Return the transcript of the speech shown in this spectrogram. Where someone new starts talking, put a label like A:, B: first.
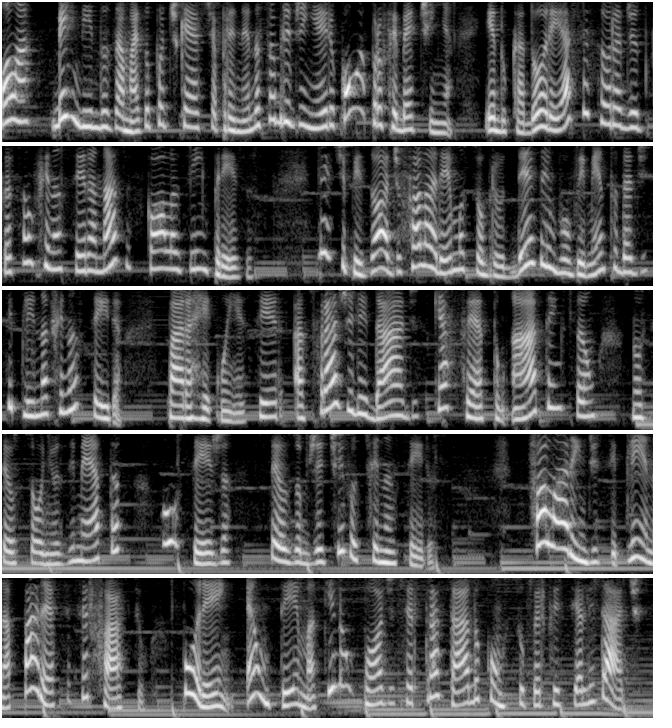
A: Olá, bem-vindos a mais um podcast Aprendendo sobre Dinheiro com a Prof. Betinha, educadora e assessora de educação financeira nas escolas e empresas. Neste episódio falaremos sobre o desenvolvimento da disciplina financeira para reconhecer as fragilidades que afetam a atenção nos seus sonhos e metas, ou seja, seus objetivos financeiros. Falar em disciplina parece ser fácil Porém, é um tema que não pode ser tratado com superficialidade.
